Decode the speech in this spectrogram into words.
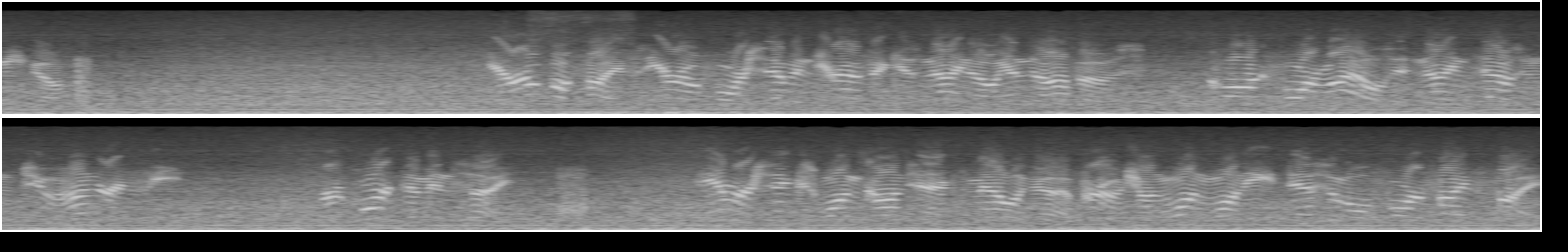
Eagle. Europa 5047 traffic is 90 in Davos. Clock 4 miles at 9,200 feet. Report them in sight. Hammer 6-1 contact Malaga approach on 118 decimal 455.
